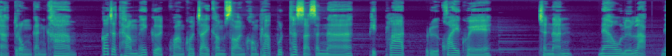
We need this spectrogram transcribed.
หากตรงกันข้าม ก็จะทำให้เกิดความเข้าใจคำสอนของพระพุทธศาสนา ผิดพลาดหรือไข้เขว ฉะนั้น แนวหรือหลักใน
